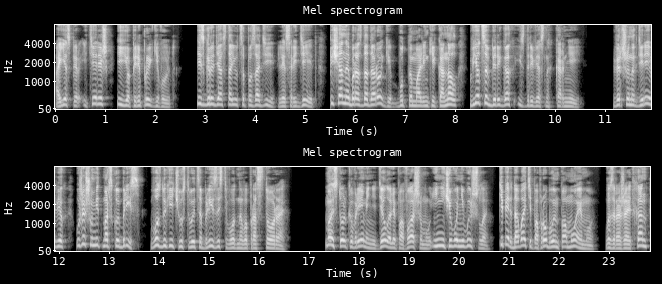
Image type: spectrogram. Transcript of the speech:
а Еспер и Тереш ее перепрыгивают. Изгороди остаются позади, лес редеет, песчаная борозда дороги, будто маленький канал, вьется в берегах из древесных корней. В вершинах деревьев уже шумит морской бриз, в воздухе чувствуется близость водного простора. Мы столько времени делали по-вашему, и ничего не вышло. Теперь давайте попробуем по-моему», – возражает хан,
